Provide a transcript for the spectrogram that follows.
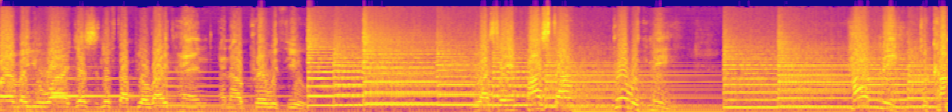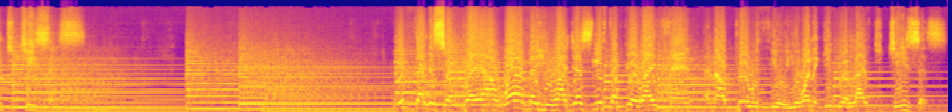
wherever you are, just lift up your right hand and I'll pray with you. You are saying, Pastor, pray with me. Help me to come to Jesus. If that is your prayer, wherever you are, just lift up your right hand and I'll pray with you. You want to give your life to Jesus.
